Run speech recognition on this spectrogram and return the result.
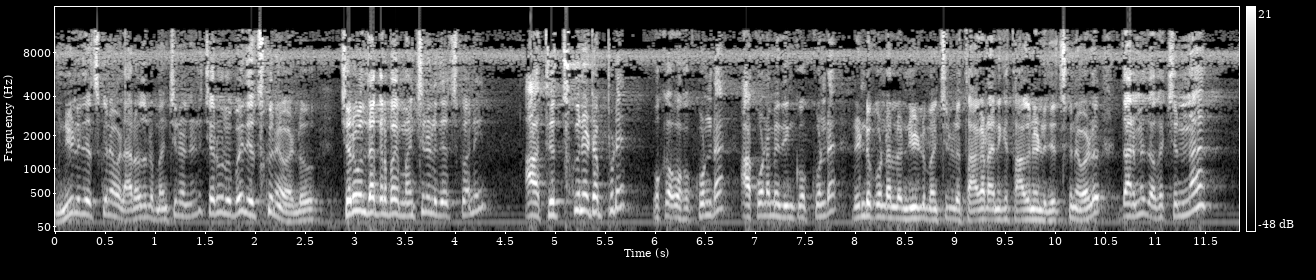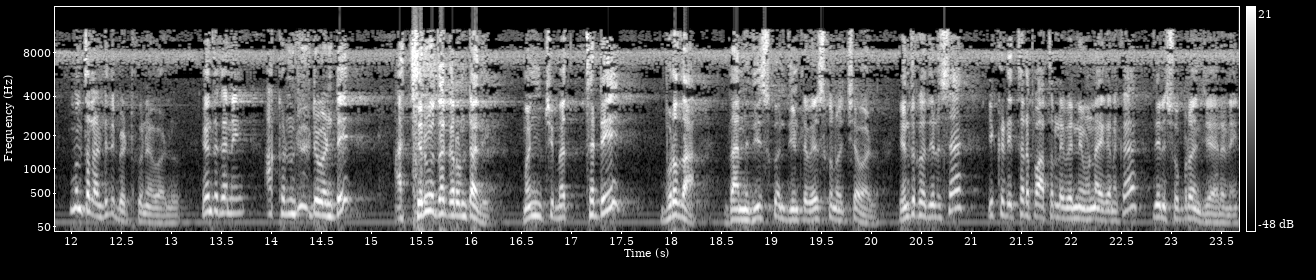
నీళ్ళు తెచ్చుకునేవాళ్ళు. ఆ రోజుల్లో మంచినీళ్ళు అంటే చెరువులు పోయి తెచ్చుకునేవాళ్ళు. చెరువుల దగ్గర పోయి మంచినీళ్ళు తెచ్చుకొని ఆ తెచ్చుకునేటప్పుడే ఒక ఒక కుండ ఆ కుండ మీద ఇంకొక కుండ రెండు కుండల్లో నీళ్ళు మంచినీళ్ళు తాగడానికి తాగునీళ్ళు తెచ్చుకునేవాళ్ళు. దాని మీద ఒక చిన్న ముంత లాంటిది పెట్టుకునేవాళ్ళు. ఎందుకని? అక్కడ ఉండేటువంటి ఆ చెరువు దగ్గర ఉంటది. మంచి మెత్తటి బురద దాన్ని తీసుకొని దీంట్లో వేసుకొని వచ్చేవాళ్ళు. ఎందుకో తెలుసా? ఇక్కడ ఇతర పాత్రలు ఇవన్నీ ఉన్నాయి గనక దీన్ని శుభ్రం చేయాలని.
